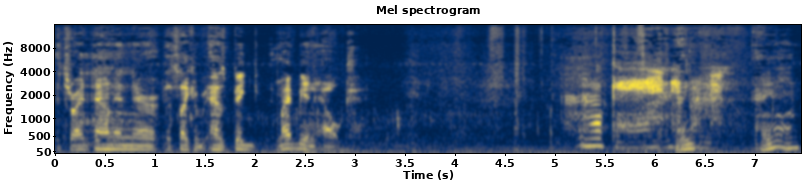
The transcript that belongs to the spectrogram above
It's right down in there. It's like it has big. Might be an elk. Okay. Hang, hang on.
